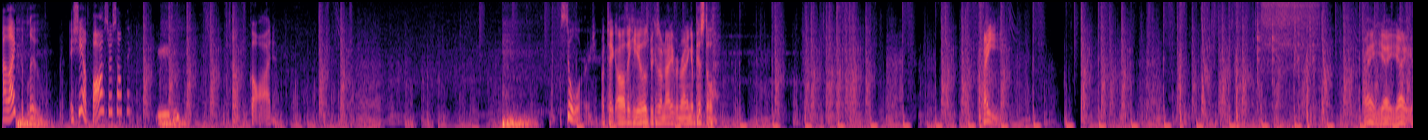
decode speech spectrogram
I like the blue. Is she a boss or something? Mm-hmm. God. Sword. I'll take all the heals because I'm not even running a pistol. Hey. Hey, hey, hey.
